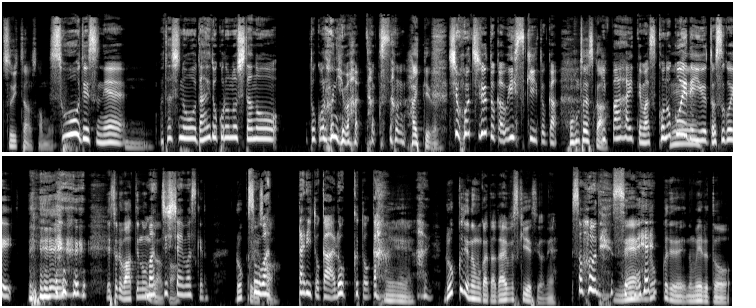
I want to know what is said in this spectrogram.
ついてたんですかもう？そうですうね。ん私の台所の下のところにはたくさん、入ってる。焼酎とかウイスキーとか本当ですか？いっぱい入ってます。この声で言うとすごいえーえ、それ割って飲んでたんですか？マッチしちゃいますけど。ロックですそうかたりとか、ロックとか。ええはい。ロックで飲む方はだいぶ好きですよね。そうですね。ロックで飲めると、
